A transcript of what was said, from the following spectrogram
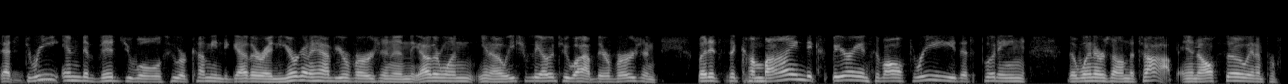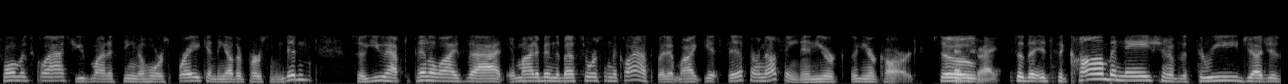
That's mm-hmm. three individuals who are coming together, and you're going to have your version, and the other one, you know, each of the other two will have their version. But it's the combined experience of all three that's putting the winners on the top. And also in a performance class, you might have seen a horse break and the other person didn't. So you have to penalize that. It might have been the best horse in the class, but it might get fifth or nothing in your in your card. So That's right. so the, it's a combination of the three judges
